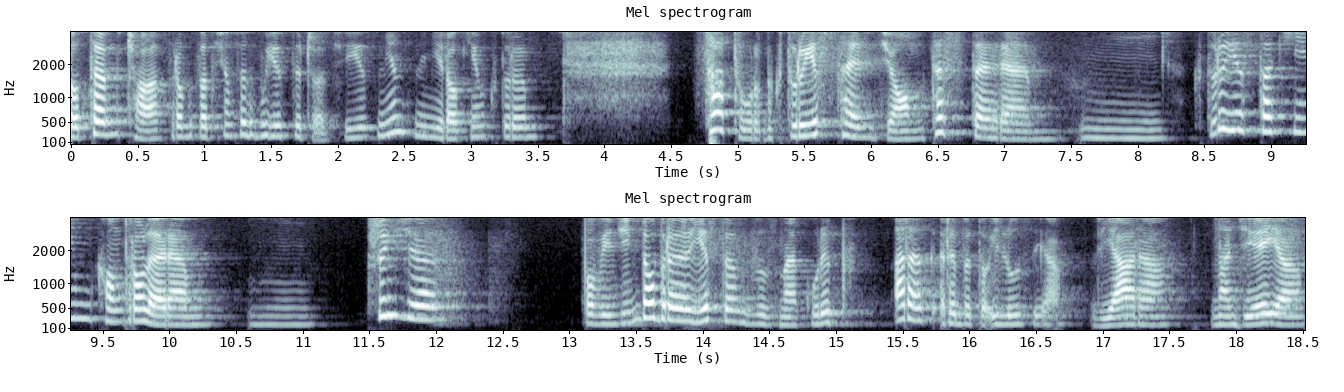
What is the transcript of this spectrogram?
to ten czas, rok 2023 jest między innymi rokiem, w którym Saturn, który jest sędzią, testerem, mm, który jest takim kontrolerem, mm, przyjdzie Powie dzień dobry, jestem w znaku ryb, a ry- ryby to iluzja, wiara, nadzieja.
